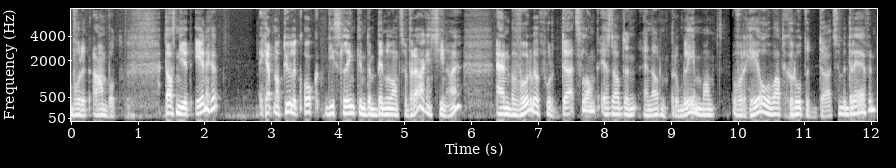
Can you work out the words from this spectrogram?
voor het aanbod. Dat is niet het enige. Je hebt natuurlijk ook die slinkende binnenlandse vraag in China. Hè. En bijvoorbeeld voor Duitsland is dat een enorm probleem, want voor heel wat grote Duitse bedrijven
